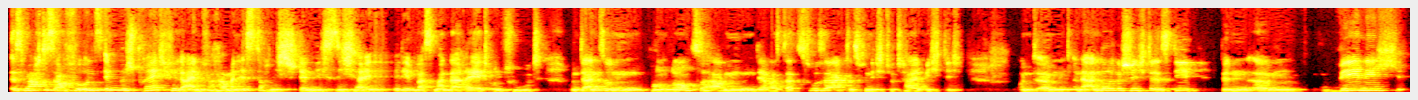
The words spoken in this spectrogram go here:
es macht es auch für uns im Gespräch viel einfacher. Man ist doch nicht ständig sicher in dem, was man da rät und tut. Und dann so ein Pendant zu haben, der was dazu sagt, das finde ich total wichtig. Und ähm, eine andere Geschichte ist die, bin ähm, wenig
